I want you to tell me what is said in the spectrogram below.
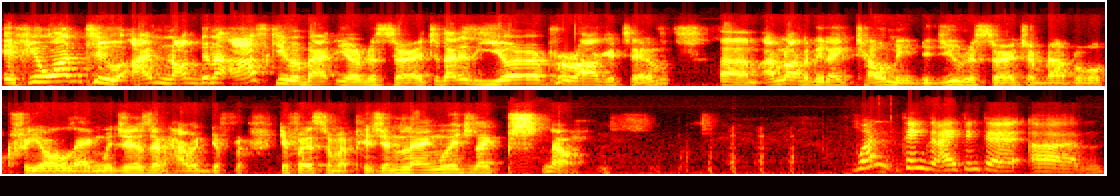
if you want to, I'm not gonna ask you about your research. That is your prerogative. Um, I'm not gonna be like, "Tell me, did you research about Creole languages and how it differ- differs from a Pidgin language?" Like, psh, no. One thing that I think that um,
